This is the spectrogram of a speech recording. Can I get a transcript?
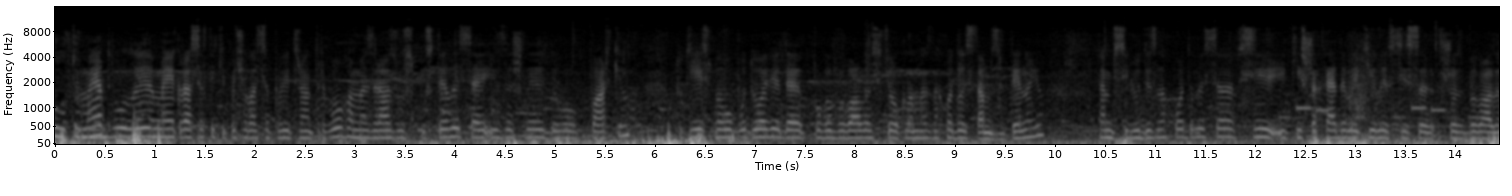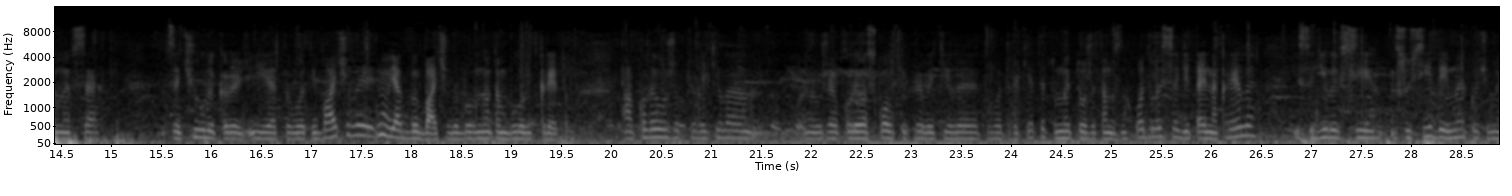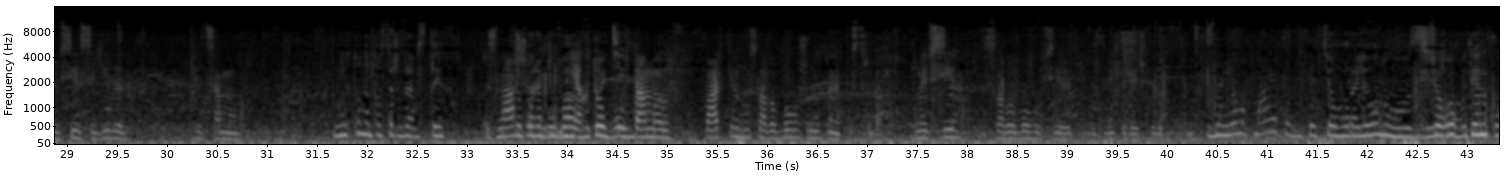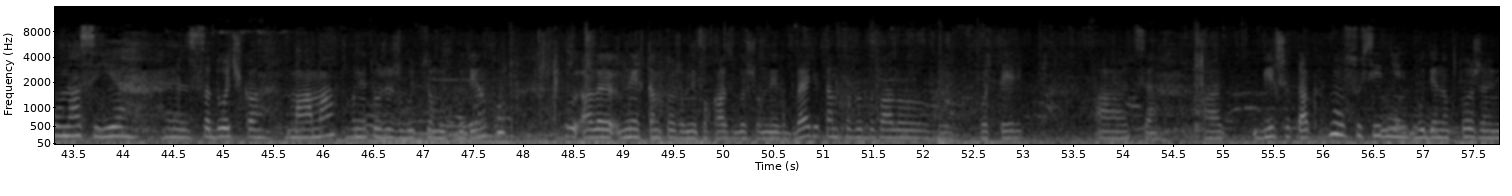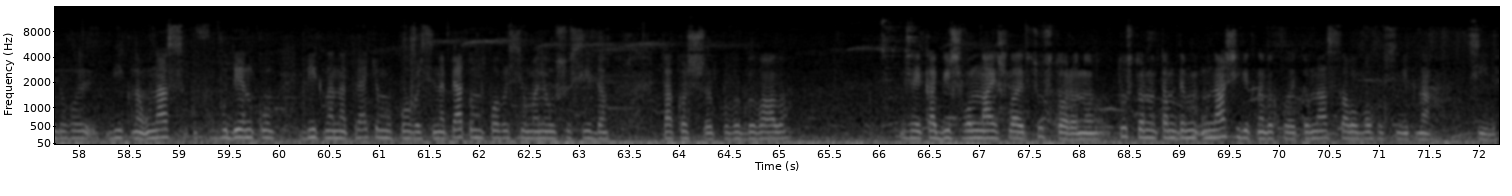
Було Ми момент? були, ми якраз як тільки почалася повітряна тривога, ми зразу спустилися і зайшли до паркінг. Тут є новобудові, де повибивало стекла. Ми знаходилися там з дитиною. Там всі люди знаходилися, всі, які шахеди летіли, всі, що збивали, ми все це чули і, от, і бачили. Ну, якби бачили, бо воно там було відкрито. А коли вже прилетіла, вже коли осколки прилетіли то от, ракети, то ми теж там знаходилися, дітей накрили і сиділи всі сусіди, і ми, коротше, ми всі сиділи під самого. Ніхто не постраждав з тих. З наших перебував ні, в хто укритті? був там в паркінгу, слава Богу, що ніхто не пострадав. Ми всі, слава Богу, всі звідти вийшли на. Знайомих маєте з цього району? З цього будинку у нас є е, садочка мама. Вони теж живуть в цьому будинку, але в них там теж вони показували, що в них двері там повибивало в квартирі. А це а більше так. Ну сусідній будинок теж вікна. У нас в будинку вікна на третьому поверсі, на п'ятому поверсі у мене у сусіда також повибивало. Вже яка більш волна йшла і в цю сторону. В ту сторону, там, де у наші вікна виходять, то у нас, слава Богу, всі вікна цілі.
